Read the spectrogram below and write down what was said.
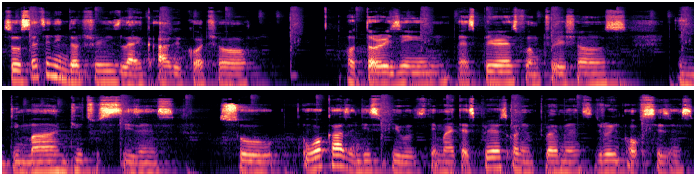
So certain industries like agriculture or tourism experience fluctuations in demand due to seasons. So workers in these fields they might experience unemployment during off seasons.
